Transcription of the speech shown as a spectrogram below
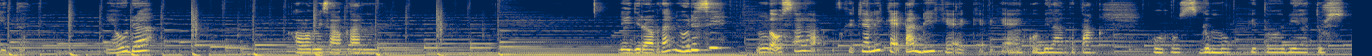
gitu. Ya udah. Kalau misalkan dia jerawatan ya udah sih. Nggak usah lah. Kecuali kayak tadi kayak kayak, kayak aku bilang tentang kurus gemuk gitu dia terus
